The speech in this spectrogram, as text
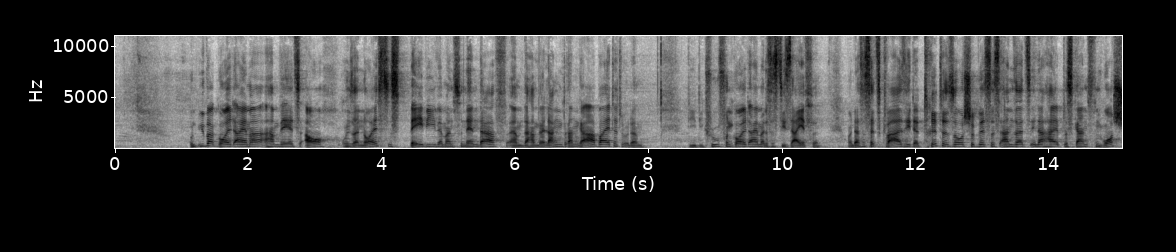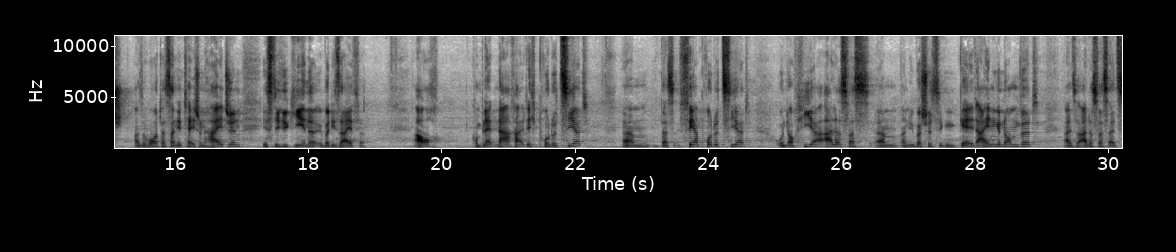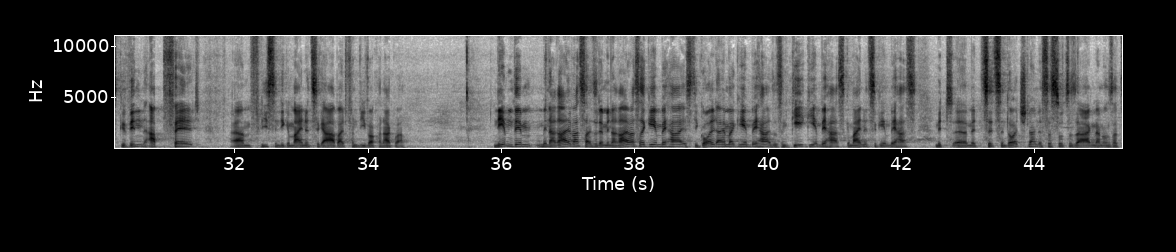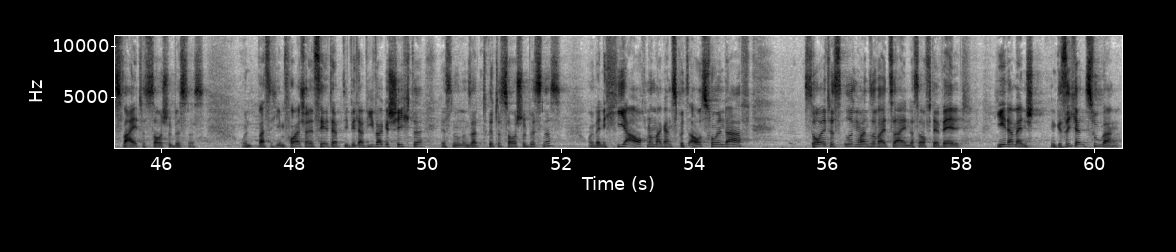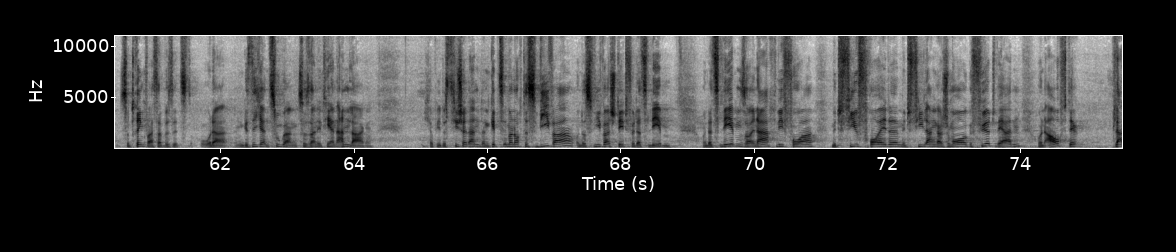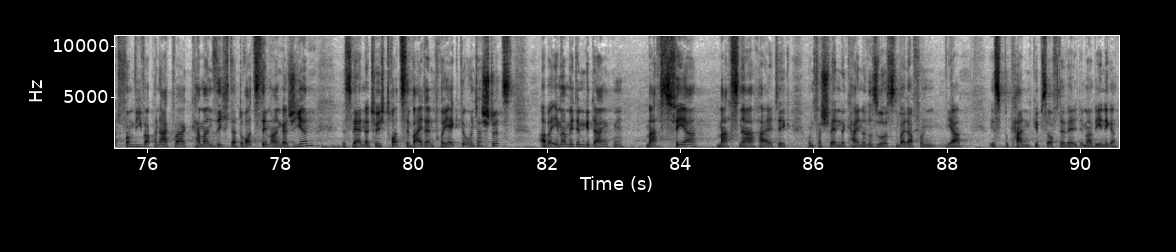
Und über Goldeimer haben wir jetzt auch unser neuestes Baby, wenn man es so nennen darf. Ähm, da haben wir lange dran gearbeitet oder die, die Crew von Goldeimer, das ist die Seife. Und das ist jetzt quasi der dritte Social Business Ansatz innerhalb des ganzen WASH, also Water Sanitation Hygiene, ist die Hygiene über die Seife. Auch komplett nachhaltig produziert, ähm, das fair produziert und auch hier alles, was ähm, an überschüssigem Geld eingenommen wird, also alles, was als Gewinn abfällt, ähm, fließt in die gemeinnützige Arbeit von Viva Con Agua. Neben dem Mineralwasser, also der Mineralwasser GmbH, ist die Goldeimer GmbH, also das sind G GmbHs, gemeinnützige GmbHs mit, äh, mit Sitz in Deutschland, ist das sozusagen dann unser zweites Social Business. Und was ich eben vorher schon erzählt habe, die Villa Viva-Geschichte ist nun unser drittes Social Business. Und wenn ich hier auch noch mal ganz kurz ausholen darf, sollte es irgendwann soweit sein, dass auf der Welt jeder Mensch einen gesicherten Zugang zu Trinkwasser besitzt oder einen gesicherten Zugang zu sanitären Anlagen, ich habe hier das T-Shirt an, dann gibt es immer noch das Viva und das Viva steht für das Leben. Und das Leben soll nach wie vor mit viel Freude, mit viel Engagement geführt werden und auf der Plattform Viva Con Aqua kann man sich da trotzdem engagieren. Es werden natürlich trotzdem weiterhin Projekte unterstützt, aber immer mit dem Gedanken, mach's fair, mach's nachhaltig und verschwende keine Ressourcen, weil davon, ja, ist bekannt, gibt es auf der Welt immer weniger.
